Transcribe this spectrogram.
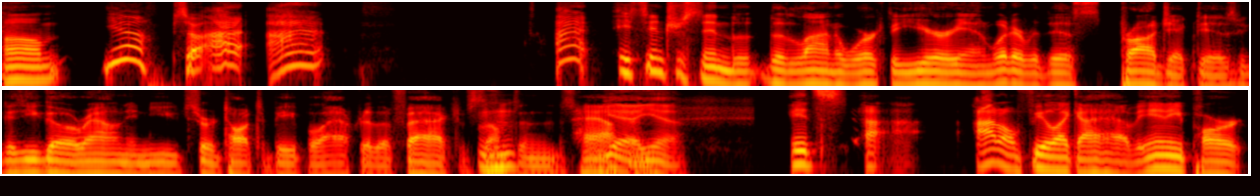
um yeah. So I I I it's interesting the, the line of work that you're in, whatever this project is, because you go around and you sort of talk to people after the fact of Mhm. something's happened. Yeah, yeah. It's I, I don't feel like I have any part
